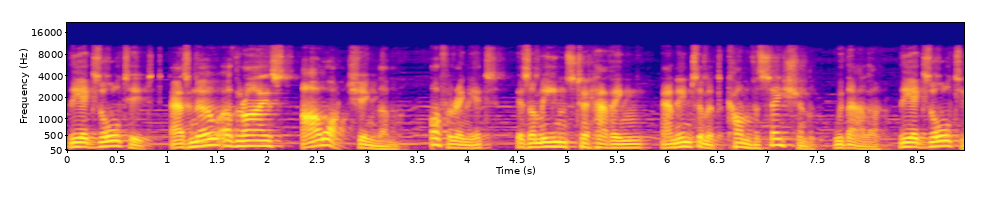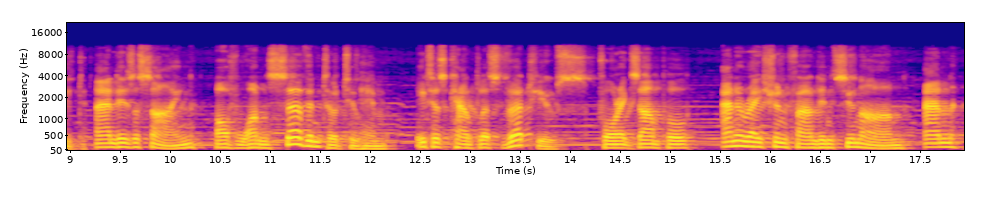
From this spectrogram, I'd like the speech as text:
the Exalted, as no other eyes are watching them. Offering it is a means to having an intimate conversation with Allah, the Exalted, and is a sign of one's servanthood to Him. It has countless virtues. For example, a narration found in Sunan an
